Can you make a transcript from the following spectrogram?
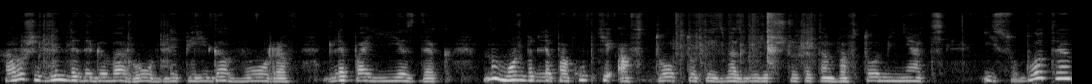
Хороший день для договоров, для переговоров, для поездок. Ну, может быть, для покупки авто. Кто-то из вас будет что-то там в авто менять. И суббота.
